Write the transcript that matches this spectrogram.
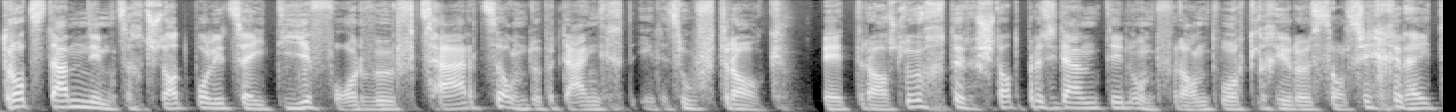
Trotzdem nimmt sich die Stadtpolizei diese Vorwürfe zu Herzen und überdenkt ihren Auftrag. Petra Schlüchter, Stadtpräsidentin und verantwortliche Ressort Sicherheit,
